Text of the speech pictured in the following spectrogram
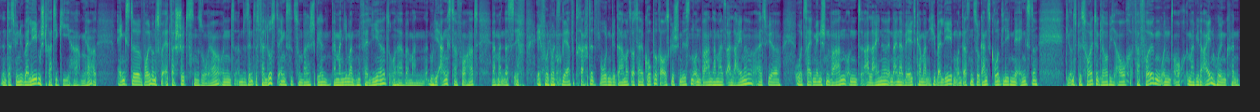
dass wir eine Überlebensstrategie haben, ja. Ängste wollen uns vor etwas schützen, so, ja. Und ähm, sind es Verlustängste zum Beispiel, wenn man jemanden verliert oder wenn man nur die Angst davor hat, wenn man das evolutionär betrachtet, wurden wir damals aus einer Gruppe rausgeschmissen und waren damals alleine, als wir Urzeitmenschen waren und alleine in einer Welt kann man nicht überleben. Und das sind so ganz grundlegende Ängste, die uns bis heute, glaube ich, auch verfolgen und auch immer wieder einholen können.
